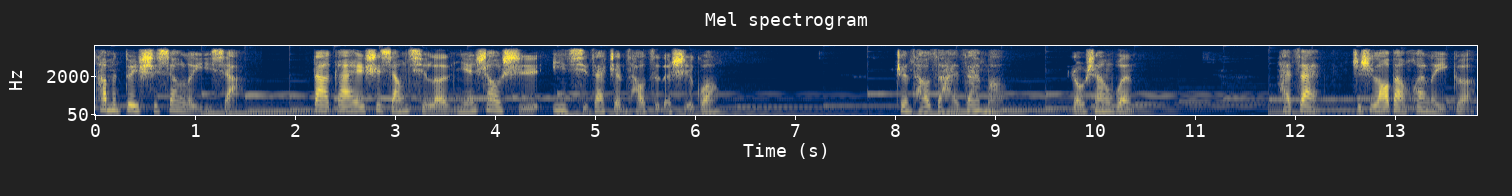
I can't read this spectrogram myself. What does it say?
他们对视笑了一下，大概是想起了年少时一起在枕草子的时光。枕草子还在吗？柔山问。还在。只是老板换了一个。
